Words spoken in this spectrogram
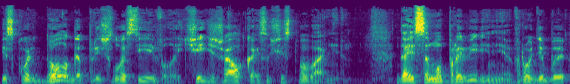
и сколь долго пришлось ей волочить жалкое существование. Да и само провидение вроде бы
